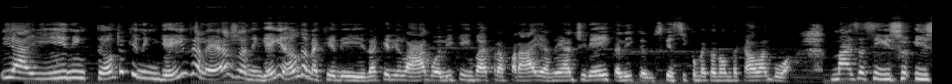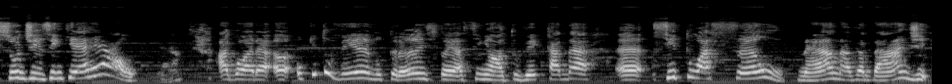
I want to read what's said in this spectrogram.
e aí, nem tanto que ninguém veleja, ninguém anda naquele, naquele lago ali, quem vai pra praia, né, à direita ali, que eu esqueci como é que é o nome daquela lagoa. Mas assim, isso, isso dizem que é real. Né? Agora, ah, o que tu vê no trânsito é assim, ó, tu vê cada eh, situação, né, na verdade,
